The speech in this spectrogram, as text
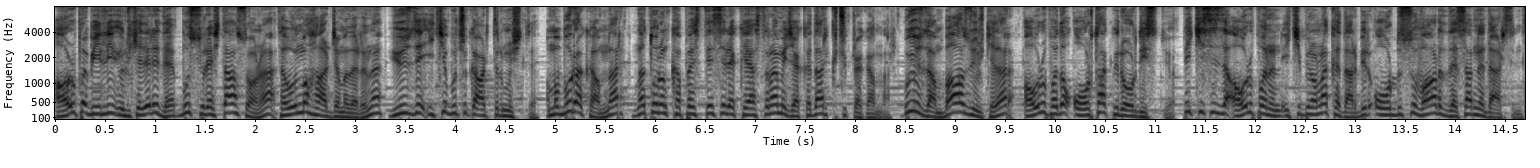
Avrupa Birliği ülkeleri de bu süreçten sonra savunma harcamalarını %2,5 arttırmıştı. Ama bu rakamlar NATO'nun kapasitesiyle kıyaslanamayacak kadar küçük rakamlar. Bu yüzden bazı ülkeler Avrupa'da ortak bir ordu istiyor. Peki siz de Avrupa'nın 2010'a kadar bir ordusu vardı desem ne dersiniz?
